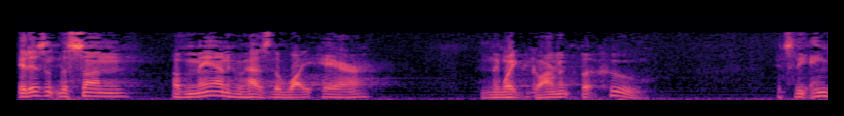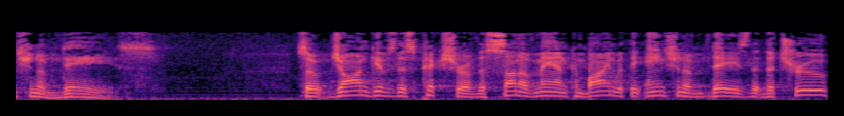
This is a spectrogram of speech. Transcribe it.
it isn't the Son of Man who has the white hair and the white garment, but who? It's the Ancient of Days. So John gives this picture of the Son of Man combined with the Ancient of Days, that the true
